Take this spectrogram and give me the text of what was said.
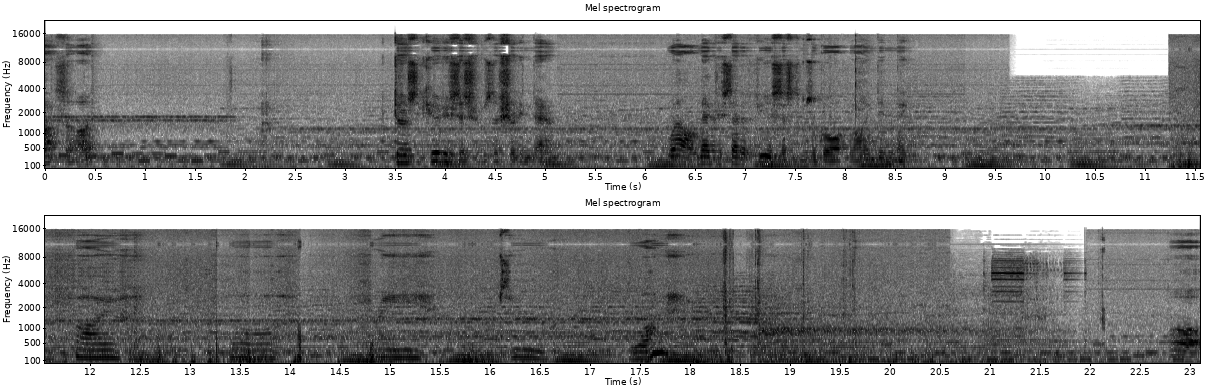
That's odd. Your security systems are shutting down. Well, Nedry said a few systems will go offline, didn't they? Five, four, three, two, one. Oh.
